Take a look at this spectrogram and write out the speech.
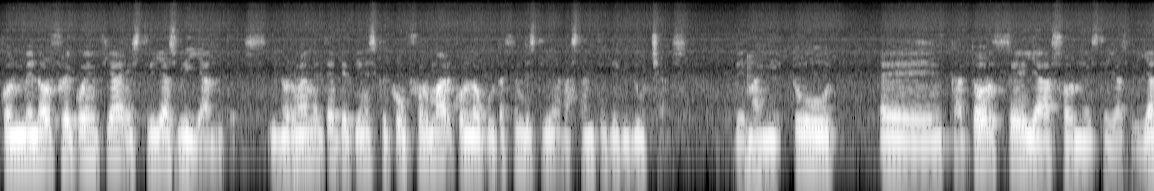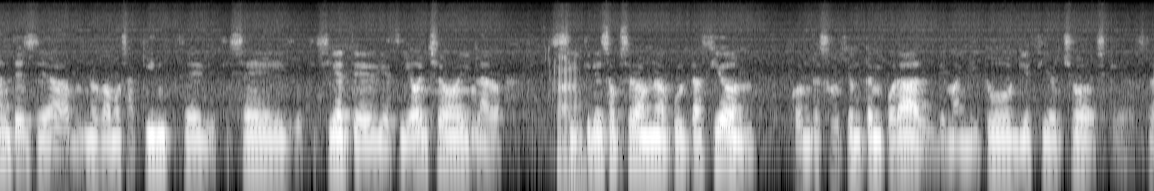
con menor frecuencia estrellas brillantes. Y normalmente te tienes que conformar con la ocultación de estrellas bastante debiluchas, de magnitud 14 eh, ya son estrellas brillantes, ya nos vamos a 15, 16, 17, 18 y claro, si quieres observar una ocultación con resolución temporal de magnitud 18 es que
